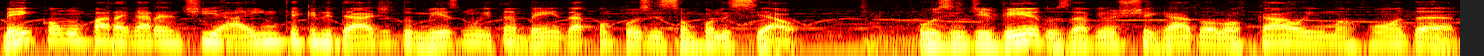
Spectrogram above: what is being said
bem como para garantir a integridade do mesmo e também da composição policial. Os indivíduos haviam chegado ao local em uma Honda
